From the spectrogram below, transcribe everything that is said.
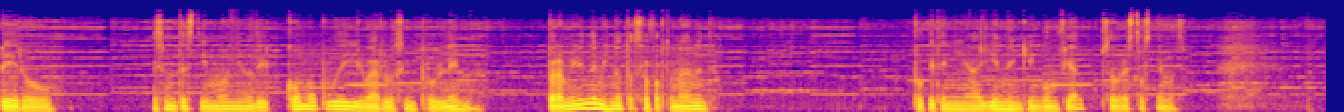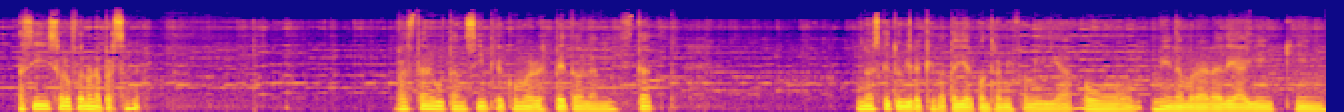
Pero es un testimonio de cómo pude llevarlo sin problema. Para mí vienen mis notas, afortunadamente. Porque tenía alguien en quien confiar sobre estos temas. Así solo fuera una persona. Basta algo tan simple como el respeto a la amistad no es que tuviera que batallar contra mi familia o me enamorara de alguien quien,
